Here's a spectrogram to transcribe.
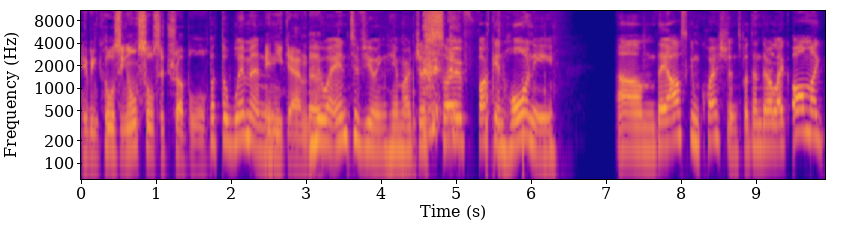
who've been causing all sorts of trouble But the women in Uganda. who are interviewing him are just so fucking horny. Um, they ask him questions, but then they're like, "Oh my,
